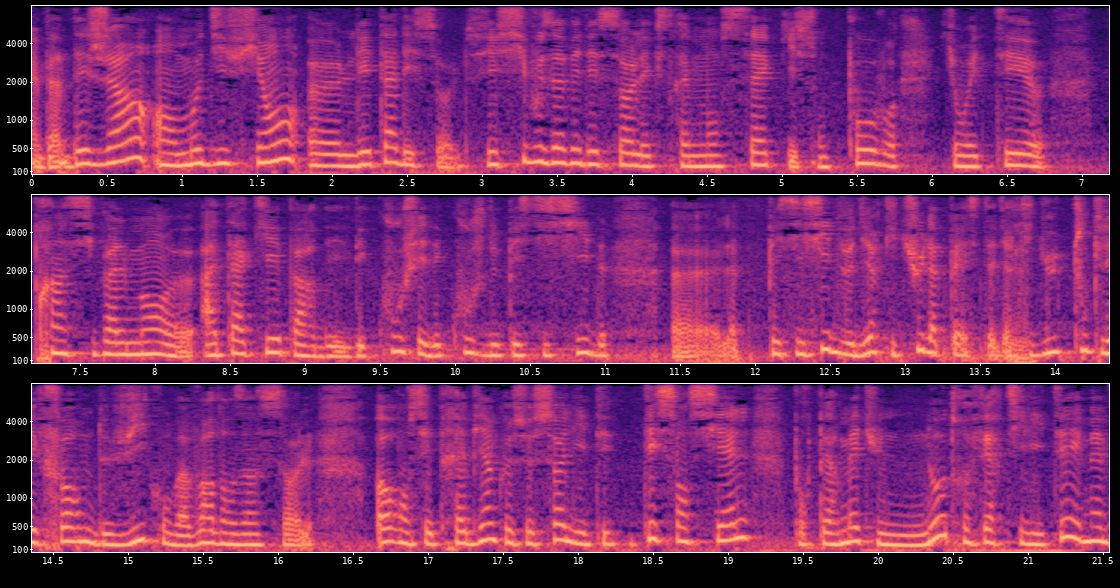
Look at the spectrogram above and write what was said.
Eh ben déjà en modifiant euh, l'état des sols. Si, si, vous avez des sols extrêmement secs, qui sont pauvres, qui ont été euh, principalement euh, attaqués par des, des, couches et des couches de pesticides. Euh, la pesticide veut dire qui tue la peste, c'est-à-dire qui tue toutes les formes de vie qu'on va avoir dans un sol. Or, on sait très bien que ce sol était essentiel pour permettre une autre fertilité et même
